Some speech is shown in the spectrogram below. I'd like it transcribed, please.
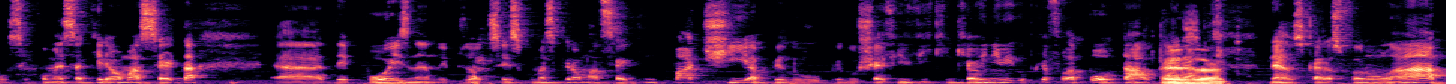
Você começa a criar uma certa. Uh, depois, né, no episódio 6, começa a criar uma certa empatia pelo, pelo chefe viking, que é o inimigo, porque fala, pô, tá, cara, né, os caras foram lá,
